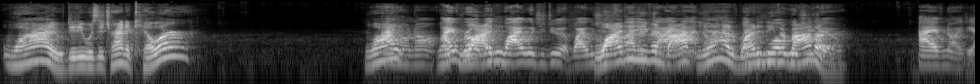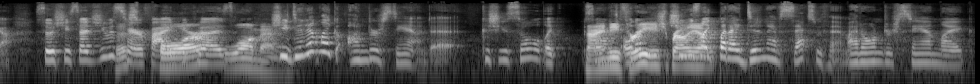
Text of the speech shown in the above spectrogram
why did he? Was he trying to kill her? Why? I don't know. Like, I wrote, why like, did- why would you do it? Why would you Why did he even bother- yeah, why did he even bother? I have no idea. So she said she was This terrified because woman. she didn't like understand it because she's so like 93, older. she probably was had- like, but I didn't have sex with him. I don't understand like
